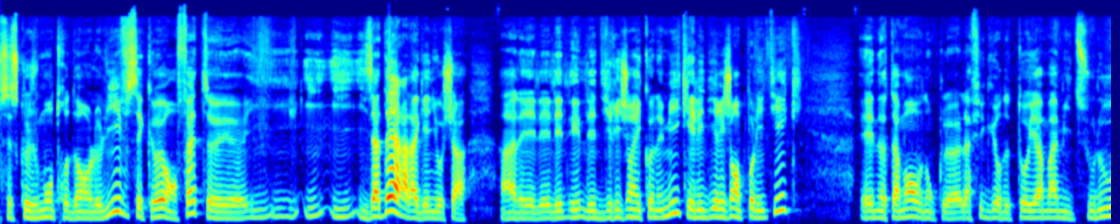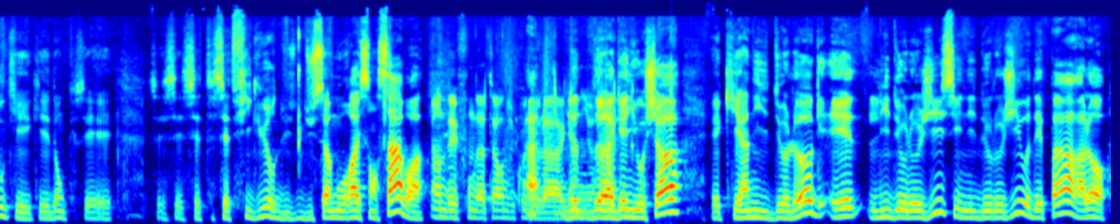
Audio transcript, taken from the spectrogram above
c'est ce que je montre dans le livre, c'est qu'en en fait, euh, ils, adhèrent à la Genyosha, hein, les, dirigeants économiques et les dirigeants politiques, et notamment donc, la figure de Toyama Mitsuru, qui, est donc cette figure du, samouraï sans sabre. Un des fondateurs du coup de la Genyosha. De, la Genyosha, et qui est un idéologue. Et l'idéologie, c'est une idéologie au départ. Alors,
